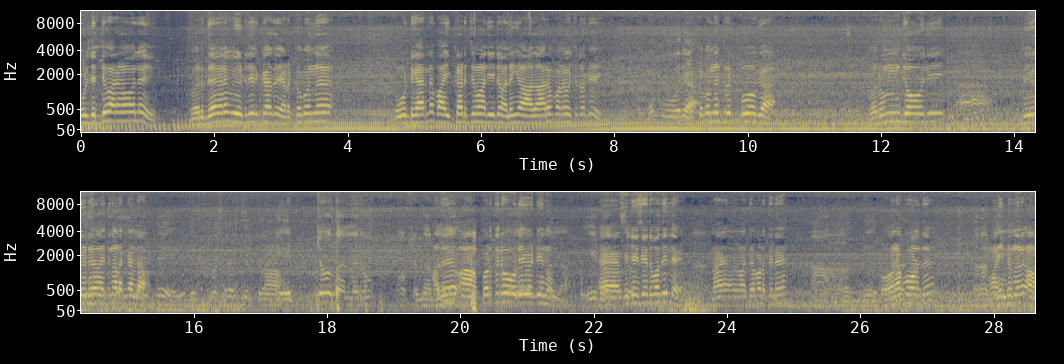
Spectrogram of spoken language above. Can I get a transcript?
ബുൾജറ്റ് പറയണ പോലെ വെറുതെ അങ്ങനെ വീട്ടിലിരിക്കാതെ ഇടക്കൊക്കെ ഒന്ന് കൂട്ടുകാരന്റെ ബൈക്ക് അടിച്ച് മാറ്റിയിട്ടോ അല്ലെങ്കിൽ ആധാരം പണം വെച്ചിട്ടൊക്കെ ഇടക്കൊക്കെ ഒന്ന് ട്രിപ്പ് പോകുക വെറും ജോലി. വീട് ആയിട്ട് നടക്കണ്ട. ഏറ്റവും നല്ലൊരു അത് ആ അപ്പുറത്തൊരു ഓഡിയോ കേട്ടിരുന്നു. വിജയ് സേതുപതി ഇല്ലേ മറ്റേ പടത്തിൽ? ഓന പോണത്? അതിന്റെ ഒന്ന് ആ.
